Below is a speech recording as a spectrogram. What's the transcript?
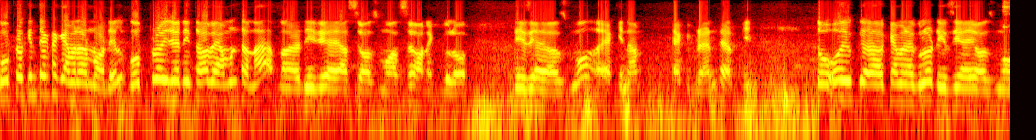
গোপ্রো কিন্তু একটা ক্যামেরার মডেল গোপ্রোই যে নিতে হবে এমনটা না, আপনার ডিজিআই আছে অজমো আছে, অনেকগুলো ডিজিআই অজমো একই নাম, একই ব্র্যান্ড আর কি তো ওই ক্যামেরাগুলো ডিজিআই অজমো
